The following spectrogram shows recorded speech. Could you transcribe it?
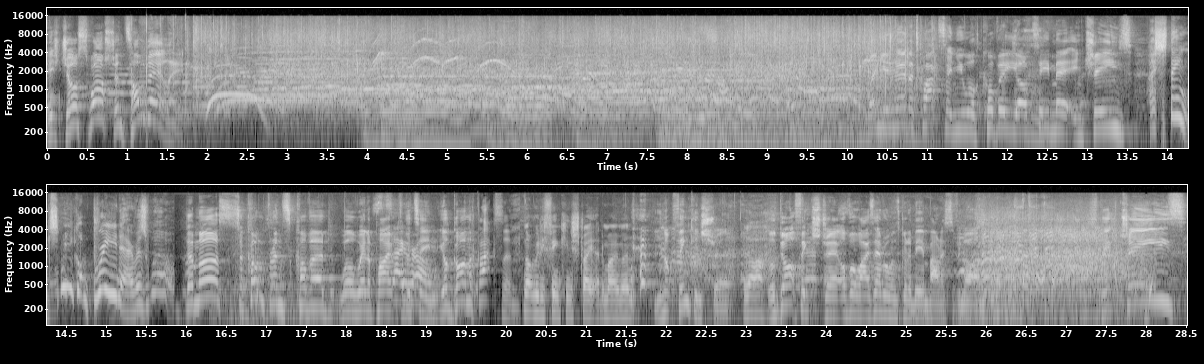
It's Joe Swash and Tom Daley. When you hear the klaxon, you will cover your teammate in cheese. It stinks. Well, you've got brie there as well. The most circumference covered will win a point So for the team. You'll go on the klaxon. Not really thinking straight at the moment. You're not thinking straight. No. Well, don't think straight, otherwise everyone's going to be embarrassed if you know what I mean. Stick cheese.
